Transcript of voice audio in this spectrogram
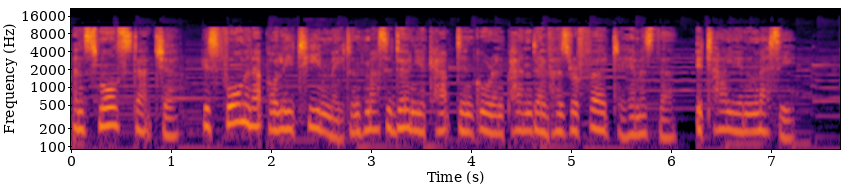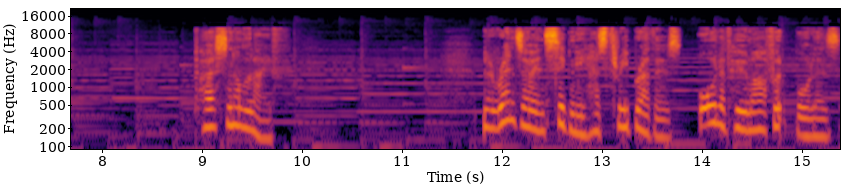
and small stature, his former Napoli teammate and Macedonia captain Goran Pandev has referred to him as the Italian Messi. Personal life Lorenzo Insigne has three brothers, all of whom are footballers.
